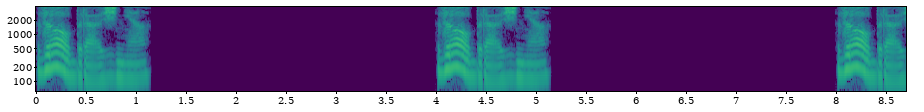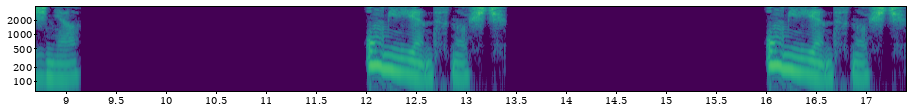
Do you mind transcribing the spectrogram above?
Wyobraźnia. Wyobraźnia. Wyobraźnia. Umiejętność. Umiejętność.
